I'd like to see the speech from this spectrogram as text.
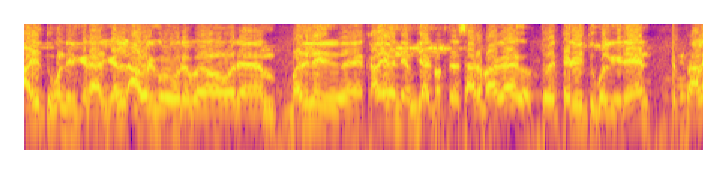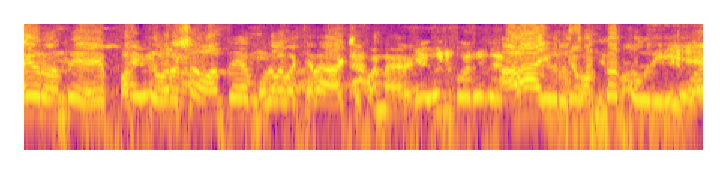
அழைத்துக் கொண்டிருக்கிறார்கள். அவருக்கு ஒரு ஒரு பதிலை கலைவன் எம்ஜிஆர் பக்தர் சார்பாக தெரிவித்துக் கொள்கிறேன். தலைவர் வந்து பத்து வருஷம் வந்து முதலமைச்சராக ஆட்சி பண்ணாரு. ஆனா இவர் சொந்த தொகுதியிலேயே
